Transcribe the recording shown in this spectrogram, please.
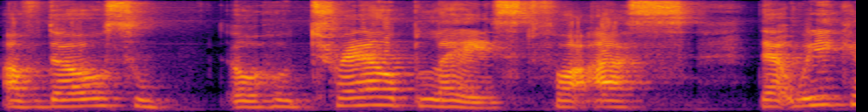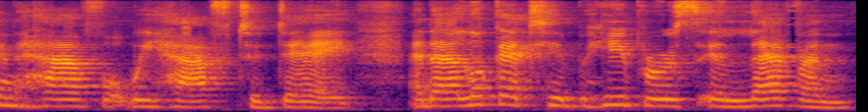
of those who, who trailblazed for us, that we can have what we have today. And I look at Hebrews 11,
